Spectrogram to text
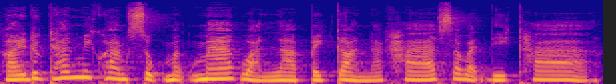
ขอให้ทุกท่านมีความสุขมากๆ หวานลาไปก่อนนะคะ สวัสดีค่ะ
